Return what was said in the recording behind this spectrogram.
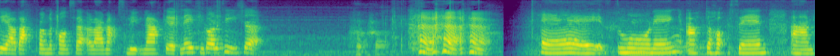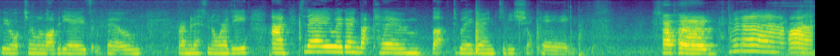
We are back from the concert and I'm absolutely knackered. Nathan got a t-shirt. hey, it's the morning after Hopsin and we were watching all of our videos that we filmed reminiscing already and today we're going back home but we're going to be shopping. Shopping! Ah.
